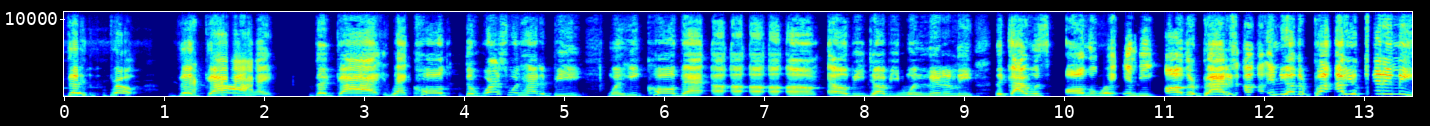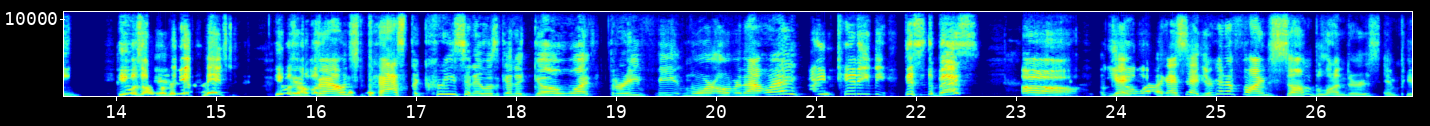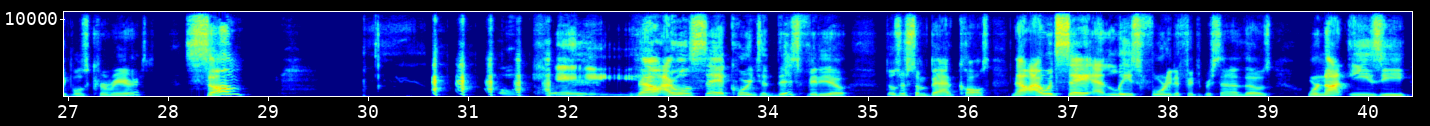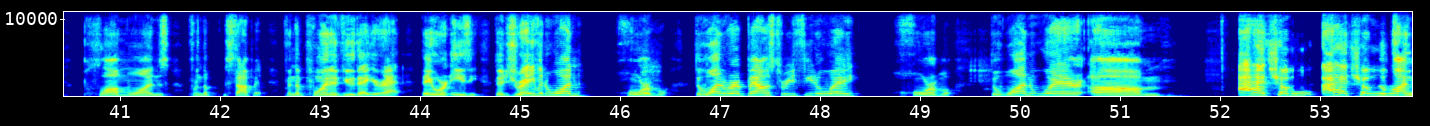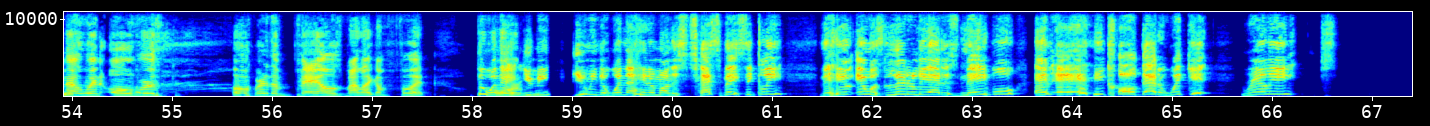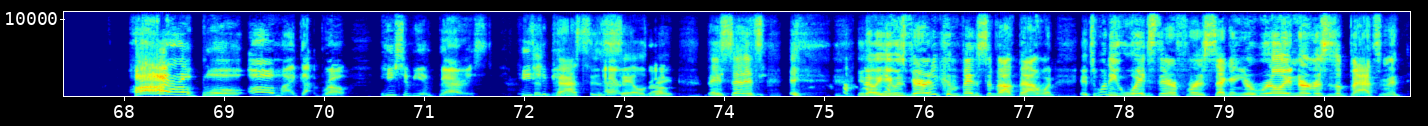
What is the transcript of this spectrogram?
the bro, the guy, the guy that called the worst one had to be when he called that uh, uh, uh, uh, um LBW when literally the guy was all the way in the other batters uh, uh, in the other. Are you kidding me? He was over the pitch. He was It bounced past the crease and it was gonna go what three feet more over that way? Are you kidding me? This is the best. Oh, Okay, you know what? like I said, you're gonna find some blunders in people's careers. Some. Okay. Now, I will say, according to this video, those are some bad calls. Now, I would say at least 40 to 50% of those were not easy plumb ones from the stop it from the point of view that you're at. They weren't easy. The Dravid one, horrible. The one where it bounced three feet away, horrible. The one where um I had trouble. I had trouble. the one two that went over the, over the bails by like a foot. The one that you mean you mean the one that hit him on his chest, basically? The, it, it was literally at his navel, and, and he called that a wicket. Really? Horrible! Oh my god, bro, he should be embarrassed. He should past his sale bro. date. They said it's, you know, he was very convinced about that one. It's when he waits there for a second. You're really nervous as a batsman.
